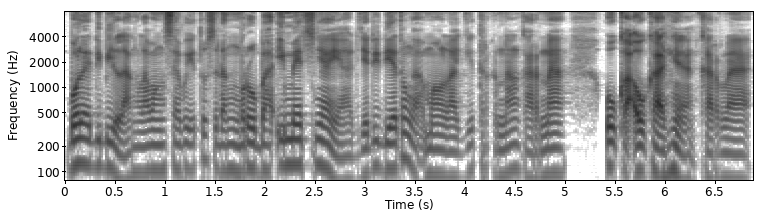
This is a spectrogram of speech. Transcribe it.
boleh dibilang Lawang Sewu itu sedang merubah image-nya ya. Jadi dia tuh nggak mau lagi terkenal karena uka-ukanya, karena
